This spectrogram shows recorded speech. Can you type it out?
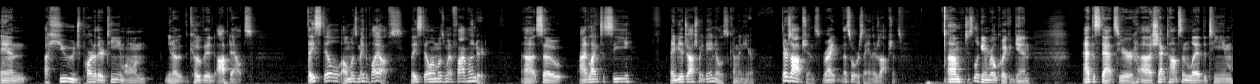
and a huge part of their team on, you know, the COVID opt-outs. They still almost made the playoffs. They still almost went 500. Uh, so I'd like to see maybe a Josh McDaniels come in here. There's options, right? That's what we're saying. There's options. Um, just looking real quick again at the stats here. Uh, Shaq Thompson led the team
